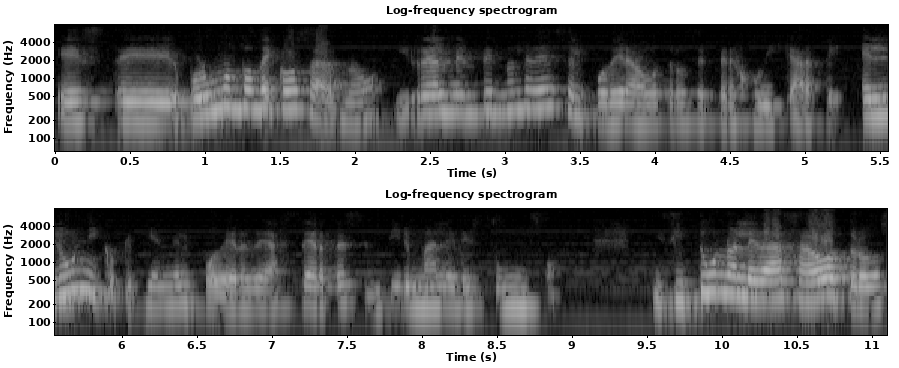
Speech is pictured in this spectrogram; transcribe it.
este, por un montón de cosas, ¿no? Y realmente no le des el poder a otros de perjudicarte. El único que tiene el poder de hacerte sentir mal eres tú mismo. Y si tú no le das a otros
